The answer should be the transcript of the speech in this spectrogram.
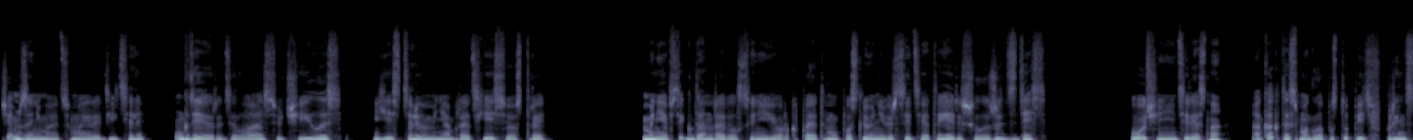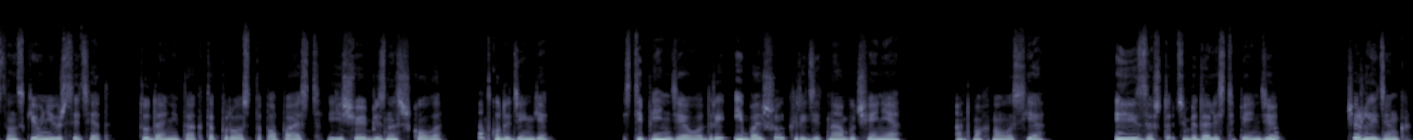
Чем занимаются мои родители? Где я родилась, училась? Есть ли у меня братья и сестры? Мне всегда нравился Нью-Йорк, поэтому после университета я решила жить здесь. Очень интересно. А как ты смогла поступить в Принстонский университет? Туда не так-то просто попасть, еще и бизнес-школа. Откуда деньги? Стипендия, Одри, и большой кредит на обучение. Отмахнулась я. И за что тебе дали стипендию? Черлидинг.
